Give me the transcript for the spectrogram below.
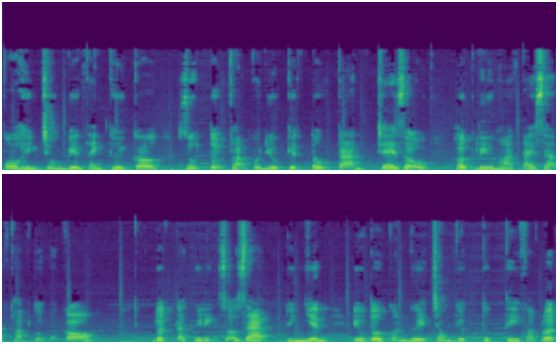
vô hình chung biến thành thời cơ giúp tội phạm có điều kiện tẩu tán, che giấu, hợp lý hóa tài sản phạm tội mà có. Luật đã quy định rõ ràng, tuy nhiên, yếu tố con người trong việc thực thi pháp luật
